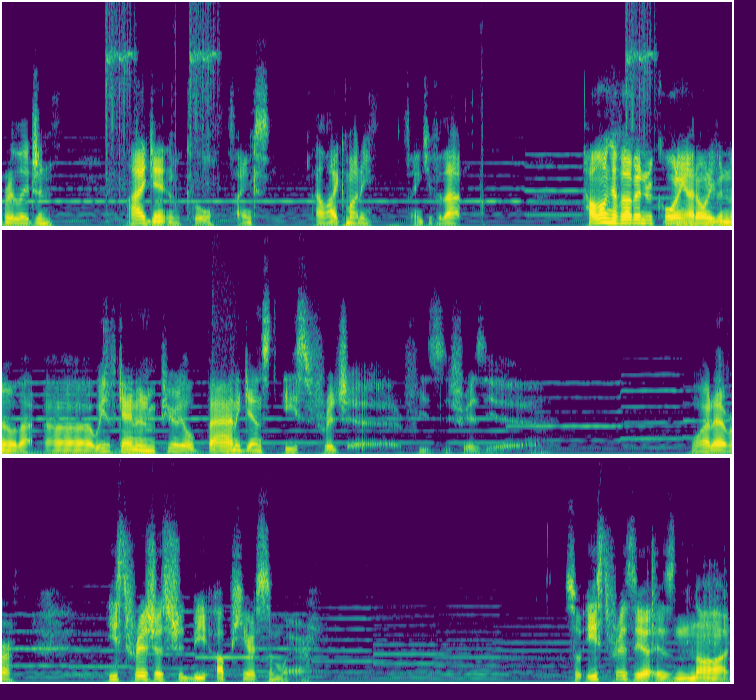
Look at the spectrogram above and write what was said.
religion. I gain. Oh, cool. Thanks. I like money. Thank you for that. How long have I been recording? I don't even know that. Uh, we have gained an imperial ban against East Phrygia. Phrygia. Whatever. East Phrygia should be up here somewhere. So East Frisia is not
